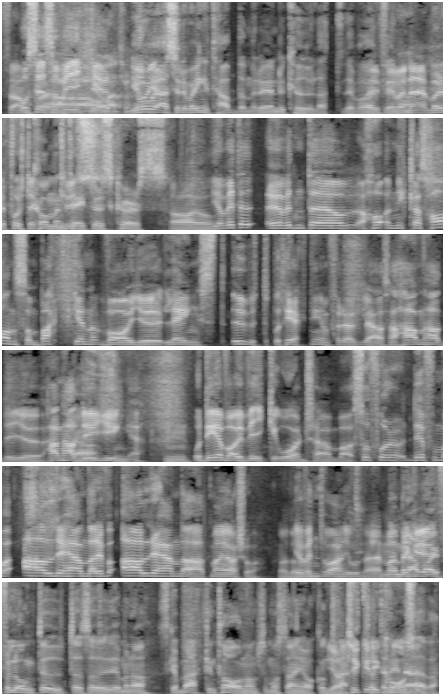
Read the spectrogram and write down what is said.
framför. Och sen så Ja, viker... tror- Jo, ja, alltså det var inget tabbe, men det är ändå kul att det var var det, det var, när, var det första commentators kryss? curse. Ja, ja. Jag vet, jag vet inte, ha, Niklas Hansson, backen, var ju längst ut på tekningen för Rögle. Alltså han hade ju, han hade Ja. Mm. ju Gynge. Och det var ju Wikegård. Så han bara, så får, det får man aldrig hända. Det får aldrig hända att man gör så. Jag vet inte vad han gjorde. Nej, Men, man men han var ju för långt ut. Alltså, jag menar, ska backen ta honom så måste han ju ha kontakt Jag tycker så det är att han konstigt. nära.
